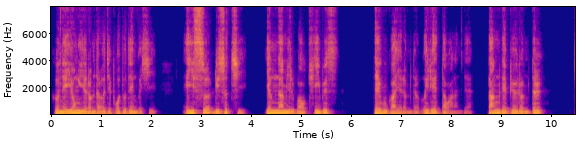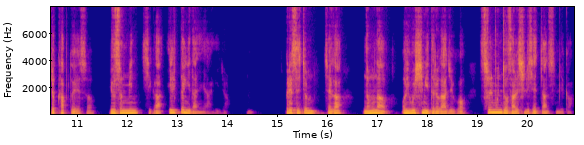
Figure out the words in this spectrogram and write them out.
그 내용이 여러분들 어제 보도된 것이 에이스 리서치 영남일보 KBS 대구가 여러분들 의뢰했다고 하는데 당대표 여러분들 적합도에서 유승민 씨가 1등이라는 이야기죠. 그래서 좀 제가 너무나 의구심이 들어가지고 설문조사를 실시했지 않습니까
